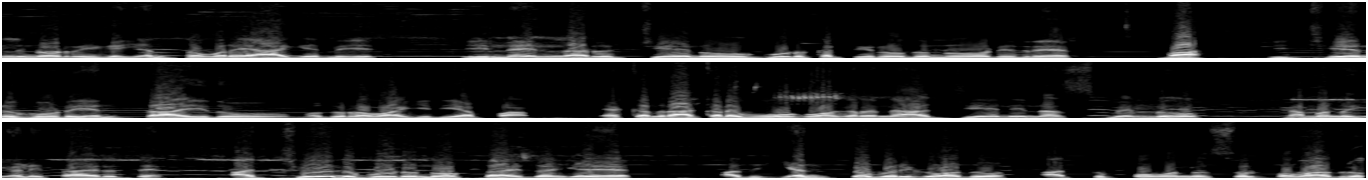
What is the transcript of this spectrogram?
ಇಲ್ಲಿ ನೋಡ್ರಿ, ಈಗ ಎಂಥವರೇ ಆಗಿರ್ಲಿ ಇಲ್ಲೆಲ್ಲರೂ ಚೇನು ಗೂಡು ಕಟ್ಟಿರೋದು ನೋಡಿದ್ರೆ, ಬಾ ಈ ಜೇನುಗೂಡು ಎಂತ ಇದು ಮಧುರವಾಗಿದೆಯಪ್ಪ? ಯಾಕಂದ್ರೆ ಆ ಕಡೆ ಹೋಗುವಾಗರನೆ ಆ ಜೇನಿನ ಸ್ಮೆಲ್ಲು ನಮ್ಮನ್ನು ಎಳಿತಾ ಇರುತ್ತೆ. ಆ ಜೇನುಗೂಡು ನೋಗ್ತಾ ಇದ್ದಂಗೆ ಅದು ಎಂತವರಿಗೂ ಅದು ಆ ತುಪ್ಪವನ್ನು ಸ್ವಲ್ಪವಾದ್ರೂ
